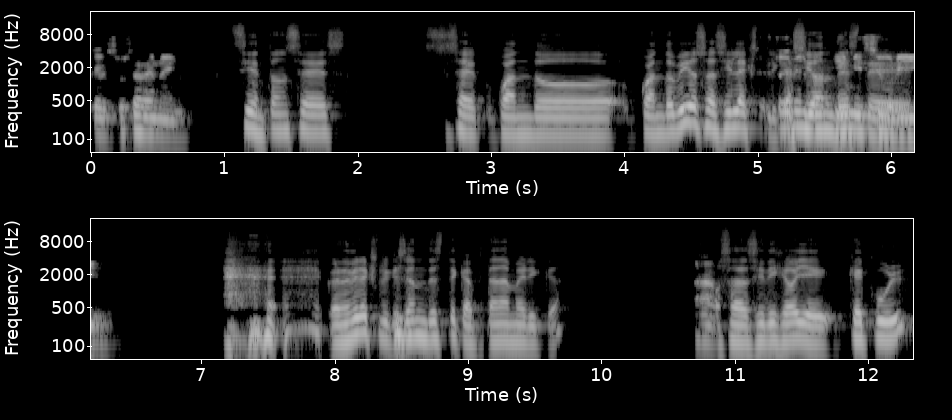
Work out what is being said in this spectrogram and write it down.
que suceden ahí. Sí, entonces, cuando, cuando vi, o sea, así la explicación de este... cuando vi la explicación de este Capitán América, o sea, sí dije, oye, qué cool.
